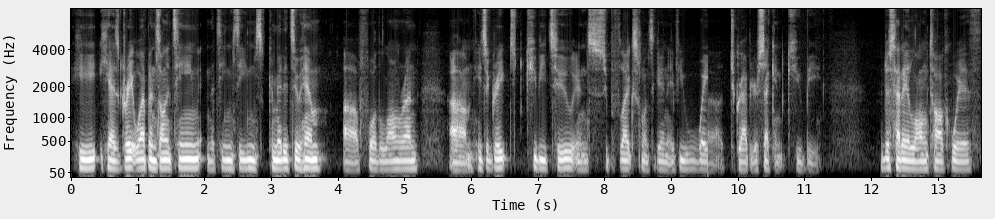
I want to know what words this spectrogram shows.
He he has great weapons on the team, and the team seems committed to him uh, for the long run. Um, he's a great QB two in Superflex. Once again, if you wait uh, to grab your second QB, I just had a long talk with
